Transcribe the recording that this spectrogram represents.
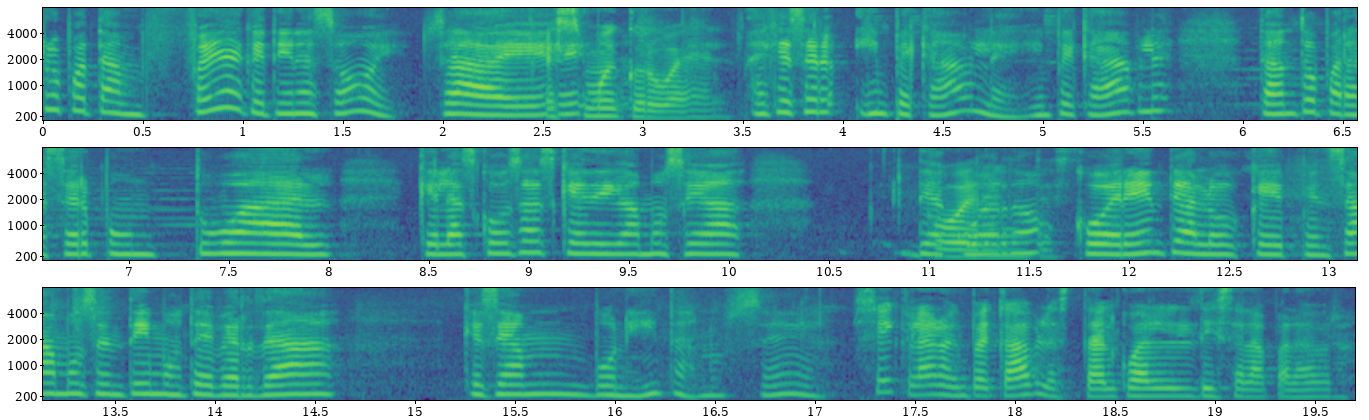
ropa tan fea que tienes hoy? O sea, eh, Es eh, muy cruel. hay que ser impecable, impecable, tanto para ser puntual, que las cosas que digamos sea de acuerdo, Coherentes. coherente a lo que pensamos, sentimos de verdad, que sean bonitas, no sé. Sí, claro, impecables, tal cual dice la palabra.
